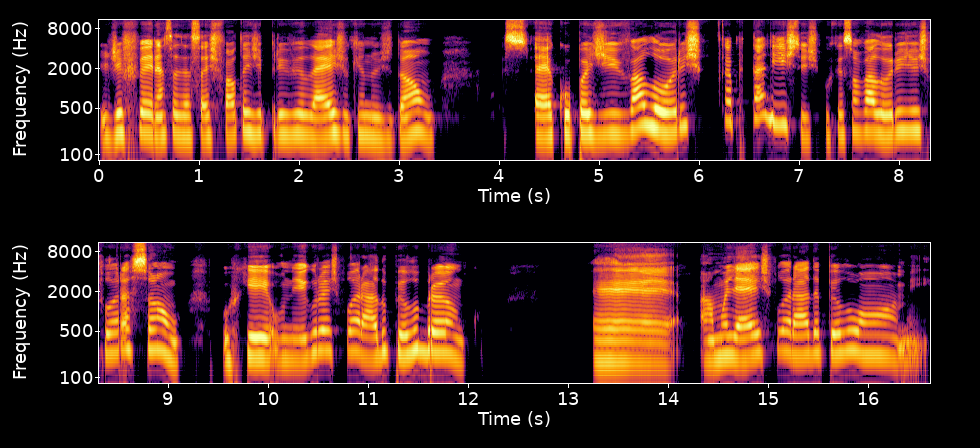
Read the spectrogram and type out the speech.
diferenças, essas faltas de privilégio que nos dão, é culpa de valores capitalistas, porque são valores de exploração, porque o negro é explorado pelo branco, é, a mulher é explorada pelo homem,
